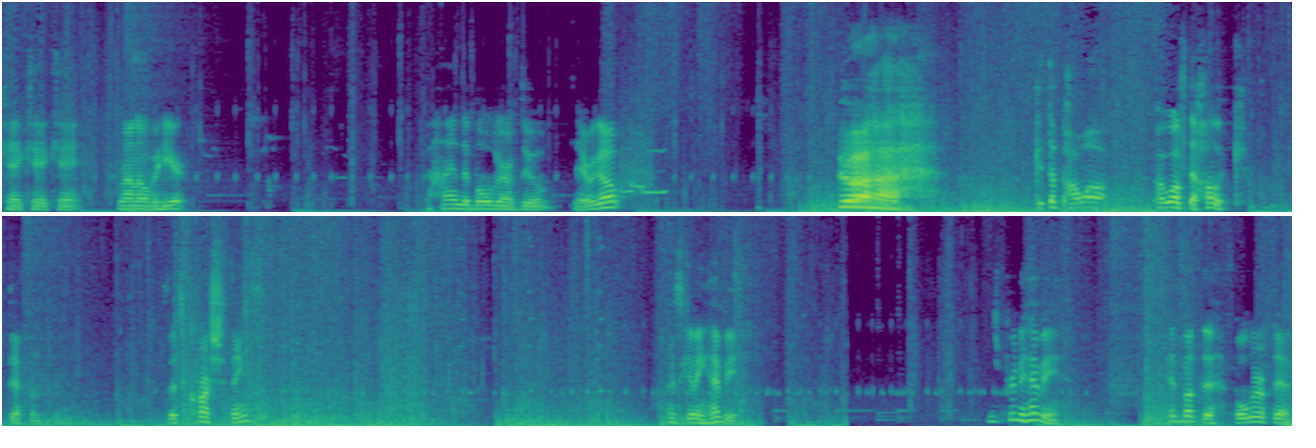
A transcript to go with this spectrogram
Okay, okay, okay. Run over here. Behind the boulder of doom. There we go. Ugh. Get the power. Power of the Hulk. Definitely. let's crush things. It's getting heavy. It's pretty heavy. Headbutt the boulder of death.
